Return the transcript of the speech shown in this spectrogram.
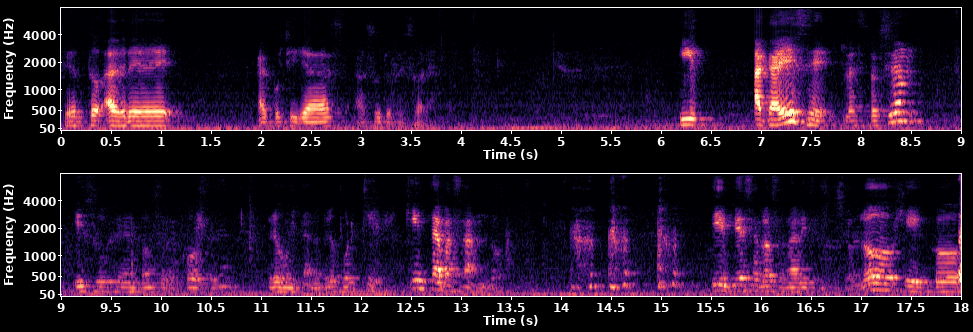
¿cierto? Agrede a cuchilladas a su profesora. Y acaece la situación Y surgen entonces las cosas preguntando, ¿pero por qué? ¿Qué está pasando? Y empiezan los análisis sociológicos,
